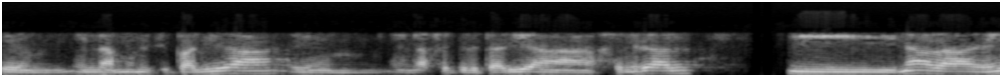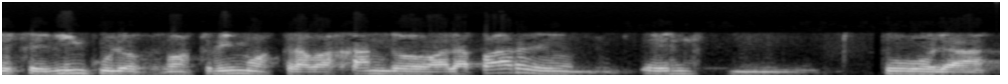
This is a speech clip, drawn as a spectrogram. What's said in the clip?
en, en la municipalidad, en, en, la Secretaría General, y nada, en ese vínculo que construimos trabajando a la par, eh, él mm, tuvo la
